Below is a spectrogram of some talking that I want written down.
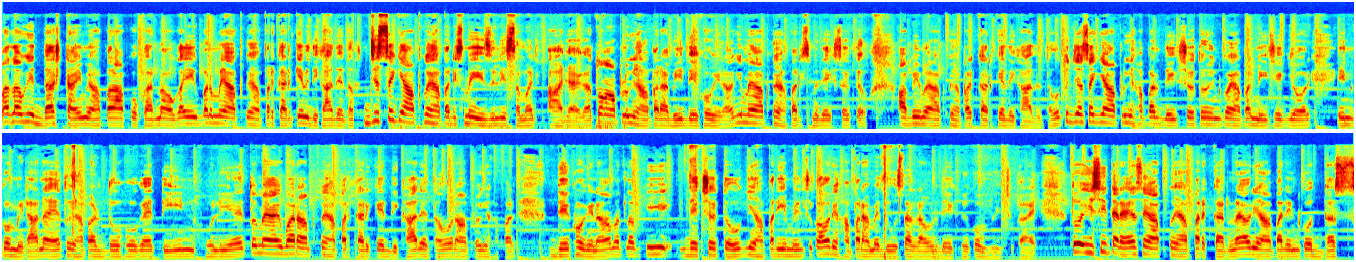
मतलब कि दस टाइम यहाँ पर आपको करना होगा एक बार मैं आपको यहाँ पर करके भी दिखा देता हूँ जिससे कि आपको यहाँ पर इसमें ईजिली समझ आ जाएगा तो आप लोग यहाँ पर अभी देखोगे ना कि मैं आपको यहाँ पर इसमें देख सकते हो अभी मैं आपको यहाँ पर करके दिखा देता हूँ तो जैसा कि आप लोग यहाँ पर देख सकते हो इनको यहाँ पर नीचे की ओर इनको मिटाना है तो यहाँ पर दो हो गए तीन हो लिए तो मैं एक बार आपको यहाँ पर करके दिखा देता हूँ और आप लोग यहाँ पर देखोगे ना मतलब कि देख सकते हो कि यहाँ पर ये मिल चुका है और यहाँ पर हमें दूसरा राउंड देखने को मिल चुका है तो इसी तरह से आपको यहाँ पर करना है और यहाँ पर इनको दस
